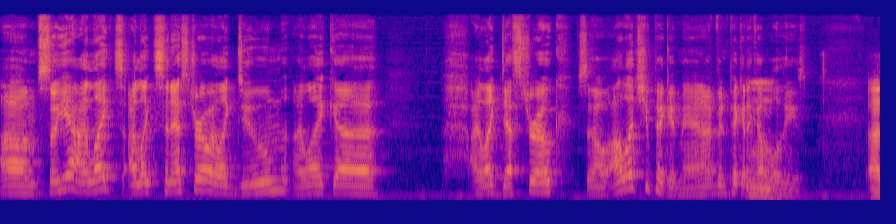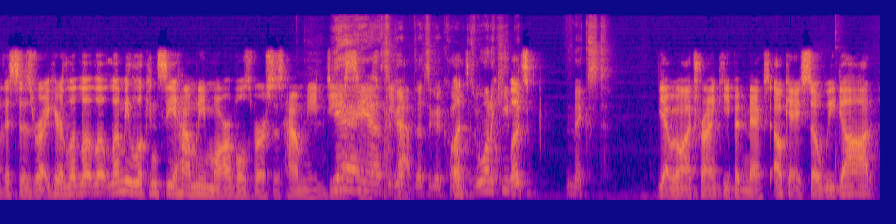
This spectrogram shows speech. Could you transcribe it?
Um. So yeah, I liked I liked Sinestro. I like Doom. I like uh, I like Deathstroke. So I'll let you pick it, man. I've been picking a couple Hmm. of these. Uh, this is right here. Let, let, let, me look and see how many Marvels versus how many DCs Yeah, yeah, that's a good that's a good call. We want to keep let's- it mixed. Yeah, we want to try and keep it mixed. Okay, so we got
